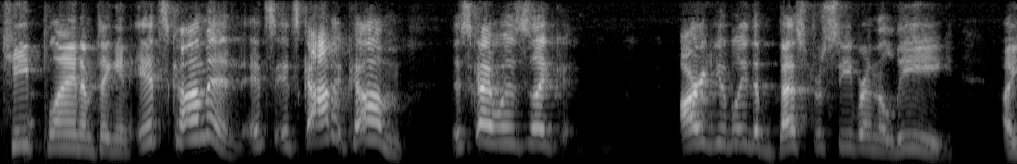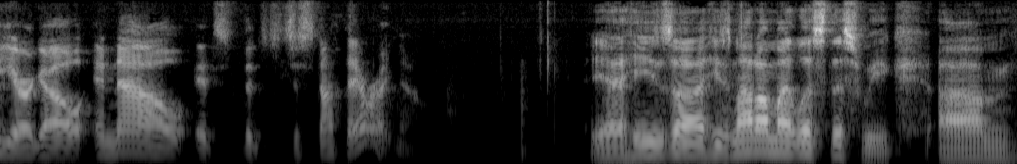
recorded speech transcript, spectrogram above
keep playing. I'm thinking it's coming. It's it's got to come. This guy was like arguably the best receiver in the league a year ago, and now it's it's just not there right now. Yeah, he's uh, he's not on my list this week. Um,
